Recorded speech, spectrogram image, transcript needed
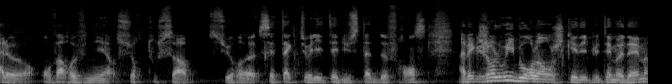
Alors, on va revenir sur tout ça, sur euh, cette actualité du Stade de France, avec Jean-Louis Bourlange, qui est député Modem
